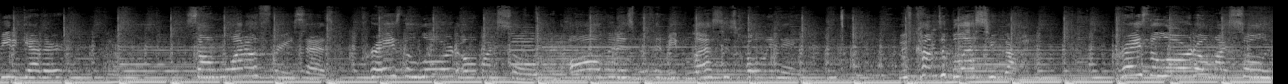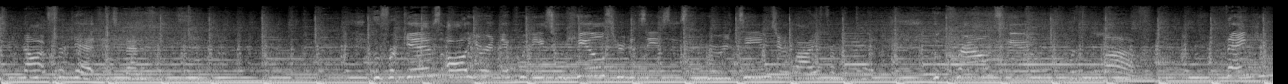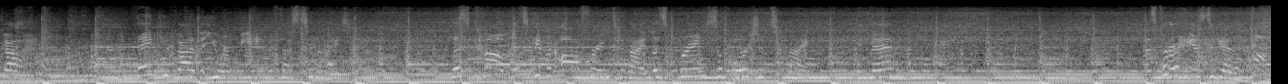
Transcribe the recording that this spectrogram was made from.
be together. Psalm 103 says, Praise the Lord, O my soul, and all that is within me. Bless his holy name. We've come to bless you, God. Praise the Lord, O my soul, and do not forget his benefits. Who forgives all your iniquities, who heals your diseases together. Come on.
